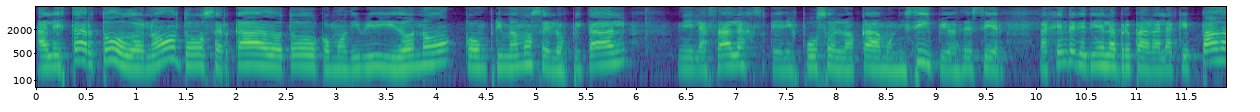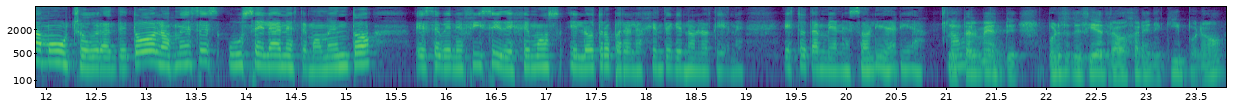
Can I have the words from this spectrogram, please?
al estar todo, ¿no? Todo cercado, todo como dividido, no comprimamos el hospital ni las salas que dispuso en cada municipio. Es decir, la gente que tiene la prepaga, la que paga mucho durante todos los meses, úsela en este momento ese beneficio y dejemos el otro para la gente que no lo tiene. Esto también es solidaridad. Totalmente. Por eso te decía de trabajar en equipo, ¿no?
